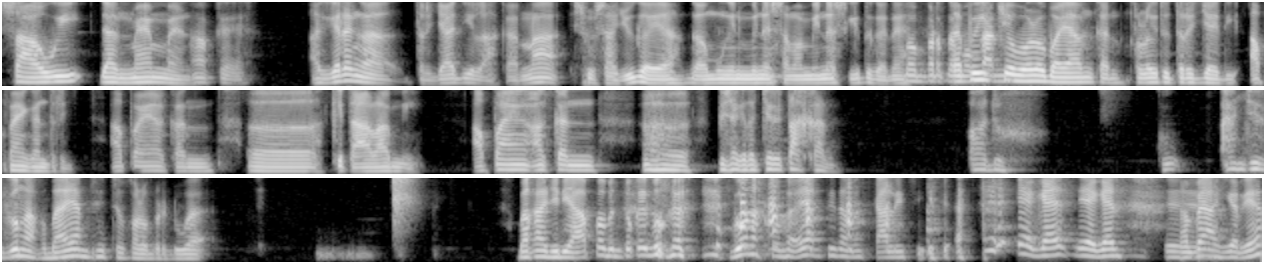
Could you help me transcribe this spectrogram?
Sawi dan Memen. Oke. Akhirnya nggak terjadi lah karena susah juga ya gabungin minus sama minus gitu kan ya. Tapi coba lo bayangkan kalau itu terjadi apa yang akan terjadi? Apa yang akan eh, kita alami? Apa yang akan eh, bisa kita ceritakan? Aduh. Gua, anjir gue gak kebayang sih tuh kalau berdua. Bakal jadi apa bentuknya gue gak, gue gak kebayang sih sama sekali sih. ya kan, ya kan. Iya. Sampai akhirnya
